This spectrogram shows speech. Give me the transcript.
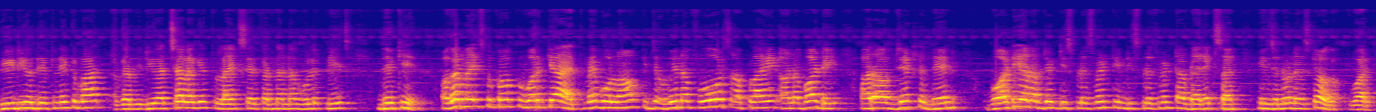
वीडियो देखने के बाद अगर वीडियो अच्छा लगे तो लाइक शेयर करना ना भूले प्लीज़ देखिए, अगर मैं इसको कहूँ कि वर्क क्या है तो मैं बोल रहा हूँ कि when a force applied on a body or object then body or object displacement in displacement of direction is known as क्या होगा? वर्क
